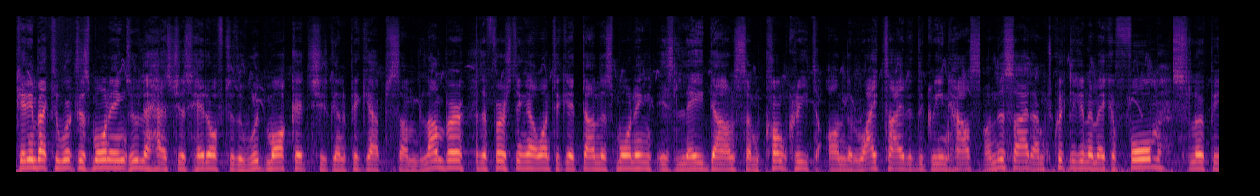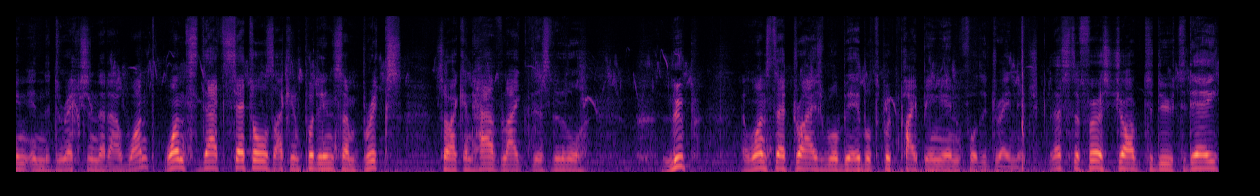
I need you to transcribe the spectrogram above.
Getting back to work this morning, Zulaa has just head off to the wood market. She's going to pick up some lumber. The first thing I want to get done this morning is lay down some concrete on the right side of the greenhouse. On this side, I'm quickly going to make a form sloping in the direction that I want. Once that settles, I can put in some bricks so I can have like this little loop and once that dries we'll be able to put piping in for the drainage. That's the first job to do today.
